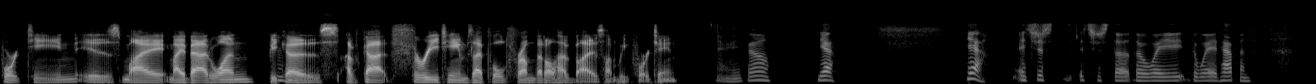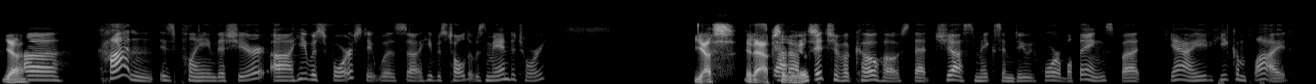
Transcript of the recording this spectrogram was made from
14 is my my bad one because I've got three teams I pulled from that I'll have byes on week 14. There you go. Yeah. Yeah. It's just it's just the the way the way it happened. Yeah. Uh Cotton is playing this year. Uh he was forced. It was uh, he was told it was mandatory. Yes, it He's absolutely got a is. bitch of a co-host that just makes him do horrible things, but yeah, he he complied.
